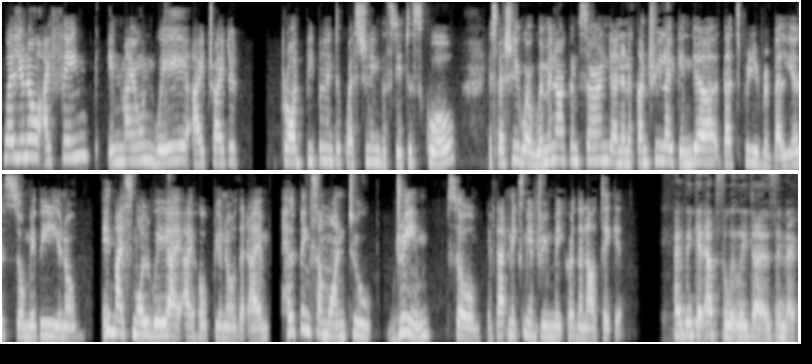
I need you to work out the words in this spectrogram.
well you know i think in my own way i try to prod people into questioning the status quo especially where women are concerned and in a country like india that's pretty rebellious so maybe you know in my small way I, I hope you know that i am helping someone to dream so if that makes me a dream maker, then I'll take it. I think it absolutely does. And I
